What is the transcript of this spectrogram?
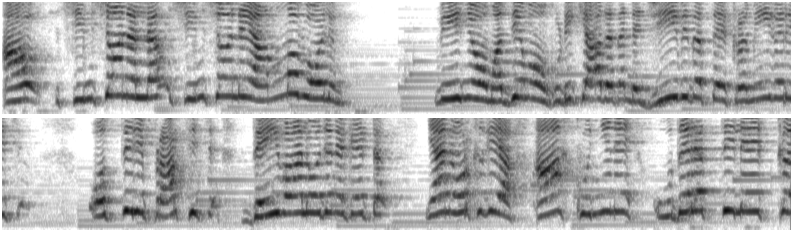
ആ ശിംശോനല്ല ശിംശോന്റെ അമ്മ പോലും വീഞ്ഞോ മദ്യമോ കുടിക്കാതെ തന്റെ ജീവിതത്തെ ക്രമീകരിച്ച് ഒത്തിരി പ്രാർത്ഥിച്ച് ദൈവാലോചന കേട്ട് ഞാൻ ഓർക്കുകയാ ആ കുഞ്ഞിനെ ഉദരത്തിലേക്ക്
